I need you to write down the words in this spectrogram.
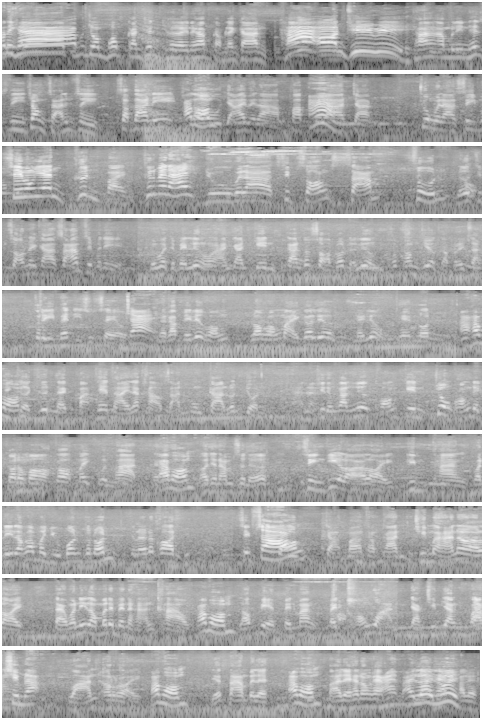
วัสดีครับคุณผู้ชมพบกันเช่นเคยนะครับ กับรายการค้าออนทีวีทางอมรินเฮดีช่อง 34 สัปดาห์นี้ครับเราผมย้ายเวลาปรับเวอ่าลาจากช่วงเวลา4โมงสี่โมงเย็นขึ้นไป ขึ้นไปไหน อยู่เวลา 12 30 หรือ 12นาฬิกา30นาทีไม่ว่าจะเป็นเรื่องของอาหารการกิน การทดสอบรถหรือเรื่องของท่องเที่ยวกับบริษัทตรีเพชรอิสุเซลใช่ นะครับในเรื่องของรองของใหม่ก็เรื่องในเรื่องของเทรนด์รถ อะครับผที่ม เกิดขึ้นในประเทศไทยและข่าวสารวงการรถยนต์ ที่สำคัญเรื่องของกินช่วงของเด็กกรทมก็ไม่ควรพลาดนะครับผม เราจะนำเสนอสิ่งที่อร่อยอร่อยๆริมทาง วันนี้เราก็มาอยู่บนถนนเจริญนคร 12จะมาทำการชิมอาหารอร่อยๆแต่วันนี้เราไม่ได้เป็นอาหารข่าว ครับผม เราเปลี่ยนเป็นมั่งเป็นของหวานอยากชิมยังคอวายามกชิมแล้วหวานอร่อย ครับผม เดี๋ยวตามไปเลย ครับผม ไปเลยฮะน้องแฮมไปไปเลยลุย ไปเลย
